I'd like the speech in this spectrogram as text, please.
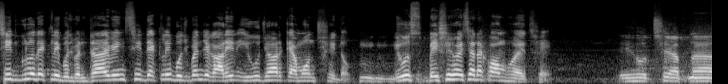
সিটগুলো দেখলেই বুঝবেন। ড্রাইভিং সিট দেখলেই বুঝবেন যে গাড়ির ইউজ হওয়ার কেমন ছিল। ইউজ বেশি হয়েছে না কম হয়েছে? এই হচ্ছে আপনার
